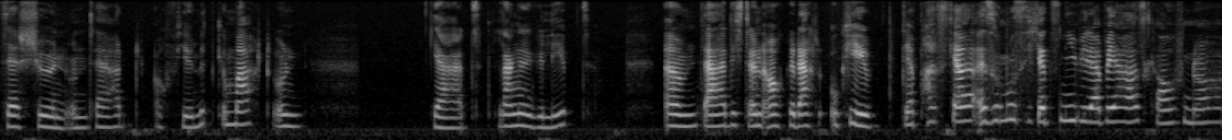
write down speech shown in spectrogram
sehr schön. Und der hat auch viel mitgemacht und ja, hat lange gelebt. Ähm, da hatte ich dann auch gedacht, okay, der passt ja, also muss ich jetzt nie wieder BHs kaufen. Oh.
